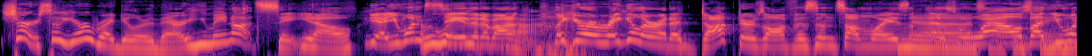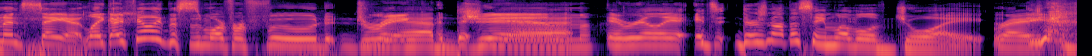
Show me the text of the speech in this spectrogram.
sure. So you're a regular there. You may not say, you know, Yeah, you wouldn't I mean, say you- that about yeah. like you're a regular at a doctor's office in some ways as well, but you wouldn't say it. Like I feel like this is more for food, drink, Yeah, th- gym. it really it's there's not the same level of joy, right? Yeah.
